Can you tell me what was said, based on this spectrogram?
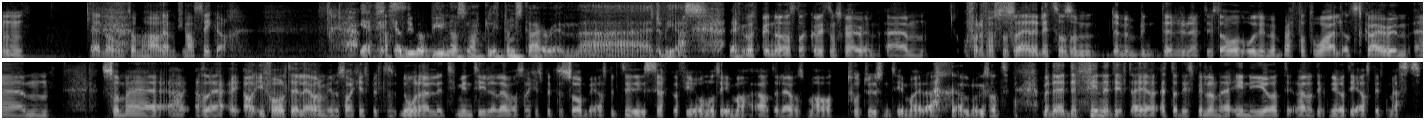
Mm. Er det noen som har en klassiker? Jeg tenker du må begynne å snakke litt om Skyrim, uh, Tobias. Jeg kan godt begynne å snakke litt om Skyrim. Um, for det første så er det litt sånn som det, med, det du nevnte i stad, Odin med Breath of the Wild, at Skyrim um, som er altså, jeg, I forhold til elevene mine så har jeg ikke spilt noen av mine tidligere elever så har jeg ikke spilt det så mye. Jeg har spilt i ca. 400 timer. Jeg har hatt elever som har hatt 2000 timer i det. eller noe sånt. Men det er definitivt et av de spillene i nyere, relativt nyere tid jeg har spilt mest.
